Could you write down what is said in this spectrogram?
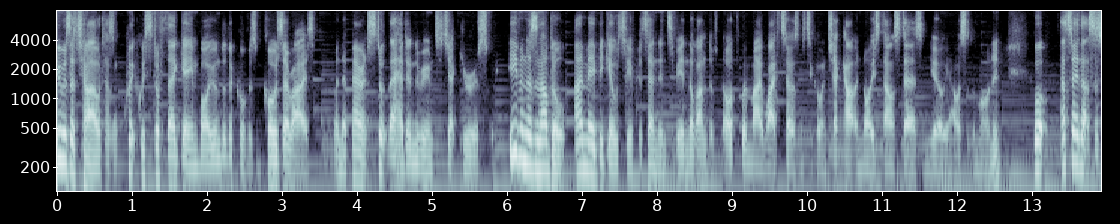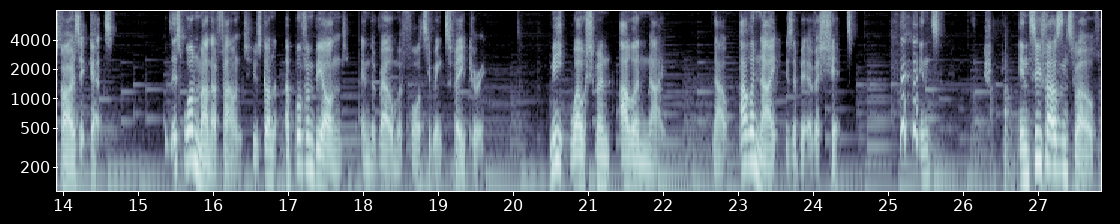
who as a child hasn't quickly stuffed their Game Boy under the covers and closed their eyes when their parents stuck their head in the room to check you were asleep? Even as an adult, I may be guilty of pretending to be in the land of Nod when my wife tells me to go and check out a noise downstairs in the early hours of the morning, but I'd say that's as far as it gets. But there's one man I've found who's gone above and beyond in the realm of 40 Winks fakery. Meet Welshman Alan Knight. Now, Alan Knight is a bit of a shit. In, in 2012,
